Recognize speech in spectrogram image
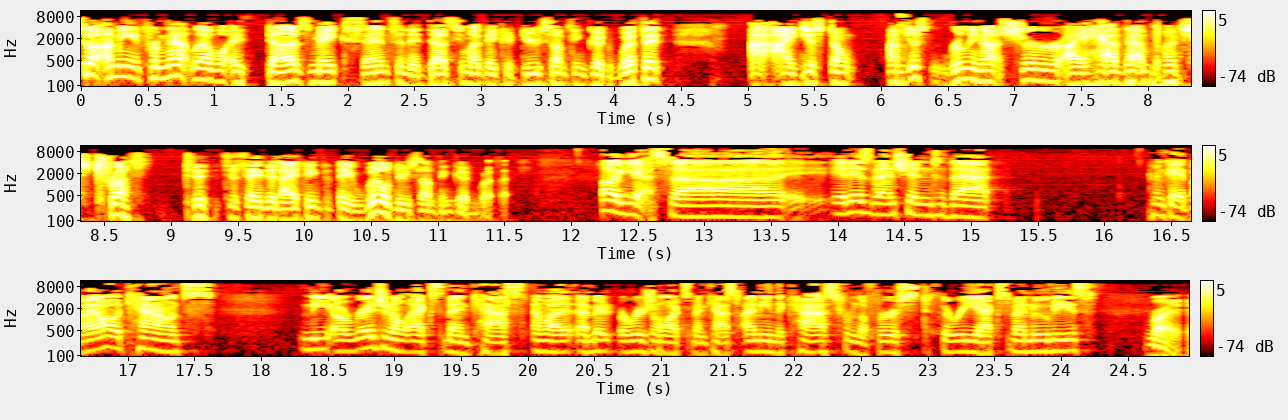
So, I mean, from that level, it does make sense and it does seem like they could do something good with it. I, I just don't, I'm just really not sure I have that much trust to, to say that I think that they will do something good with it. Oh yes, uh, it is mentioned that, okay, by all accounts, the original X-Men cast, and by original X-Men cast, I mean the cast from the first three X-Men movies, Right.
